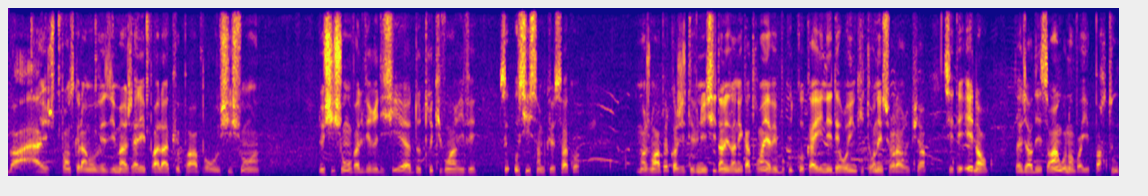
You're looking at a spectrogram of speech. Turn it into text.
Bah, je pense que la mauvaise image, elle n'est pas là que par rapport au chichon. hein. Le chichon, on va le virer d'ici, il y a d'autres trucs qui vont arriver. C'est aussi simple que ça. Moi, je me rappelle quand j'étais venu ici dans les années 80, il y avait beaucoup de cocaïne et d'héroïne qui tournaient sur la rue Pia. C'était énorme. C'est-à-dire des seringues, on en voyait partout.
